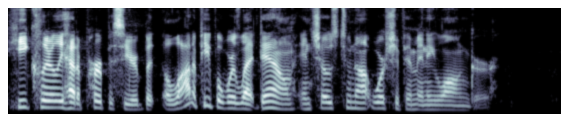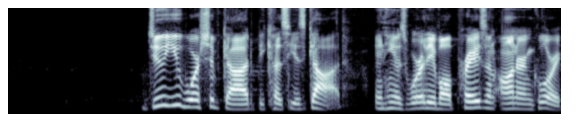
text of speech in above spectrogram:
He clearly had a purpose here, but a lot of people were let down and chose to not worship Him any longer. Do you worship God because He is God? and he is worthy of all praise and honor and glory,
